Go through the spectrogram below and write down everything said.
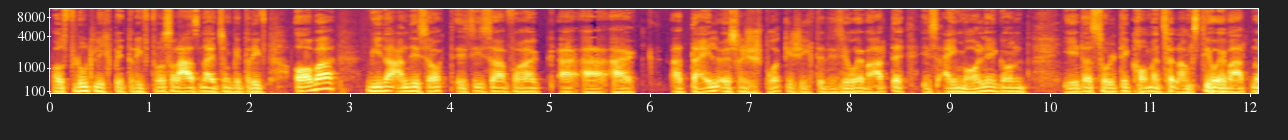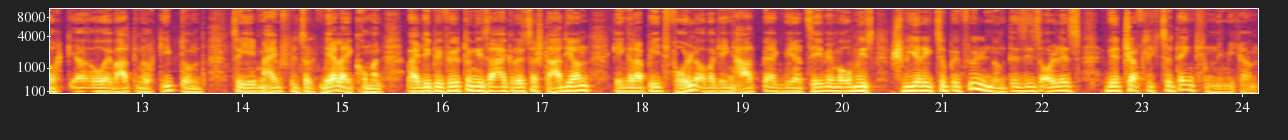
was Flutlicht betrifft, was Rasenheizung betrifft. Aber, wie der Andi sagt, es ist einfach ein, ein, Teil österreichischer Sportgeschichte. Diese Hohe Warte ist einmalig und jeder sollte kommen, solange es die Hohe Warte noch, äh, Hohe Warte noch gibt. Und zu jedem Heimspiel sollten mehr Leute kommen. Weil die Befürchtung ist auch ein größer Stadion, gegen Rapid voll, aber gegen Hartberg, WRC, wenn man oben ist, schwierig zu befüllen. Und das ist alles wirtschaftlich zu denken, nehme ich an.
